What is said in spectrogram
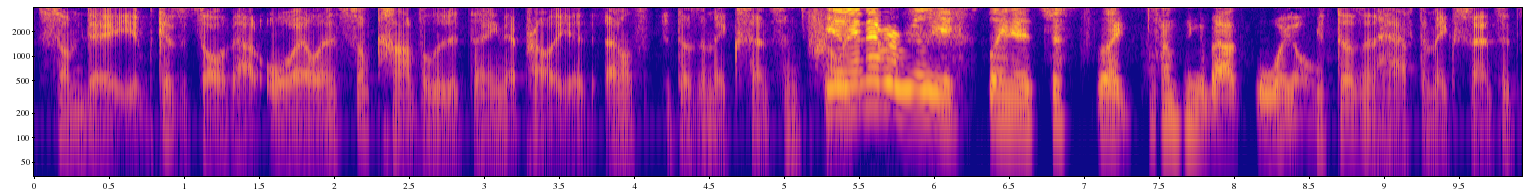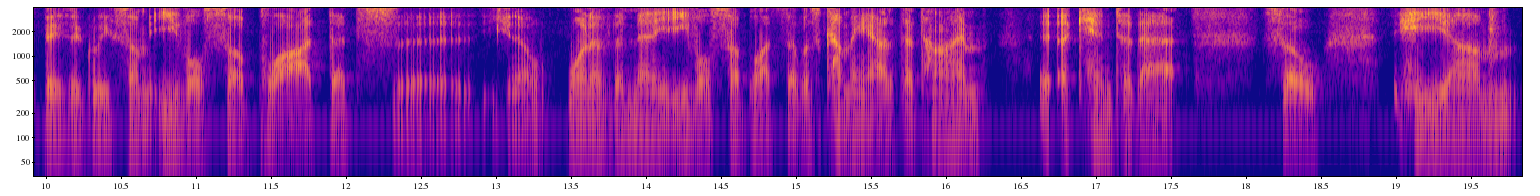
someday because it's all about oil and it's some convoluted thing that probably I don't it doesn't make sense. And probably, yeah they never really explain it. It's just like something about oil. It doesn't have to make sense. It's basically some evil subplot that's uh, you know one of the many evil subplots that was coming out at the time akin to that so he, um,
